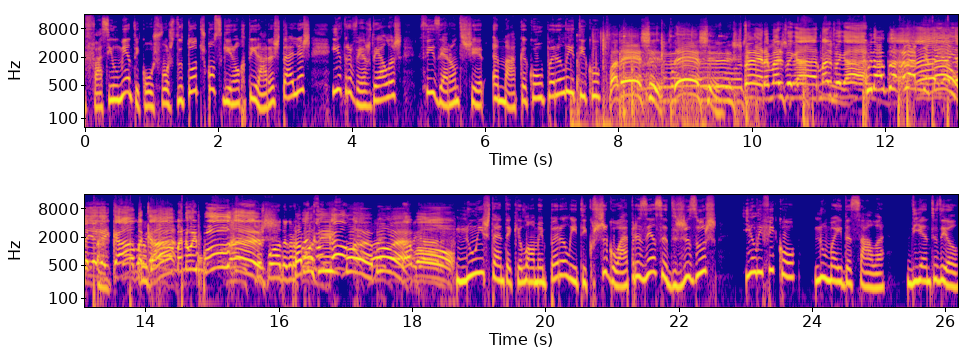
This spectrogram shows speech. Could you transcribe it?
facilmente e com o esforço de todos conseguiram retirar as telhas e, através delas, fizeram descer a maca com o paralítico. Vá, desce! Desce! Espera, mais devagar, mais devagar. Cuidado, cuidado! Olha a minha Ai, mão! ai, ai, ai, calma, calma, não empurres. Mas pode, agora Tá bom assim, calma. boa, boa. Tá bom. Num instante, aquele homem paralítico chegou à presença de Jesus e ali ficou, no meio da sala, diante dele.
